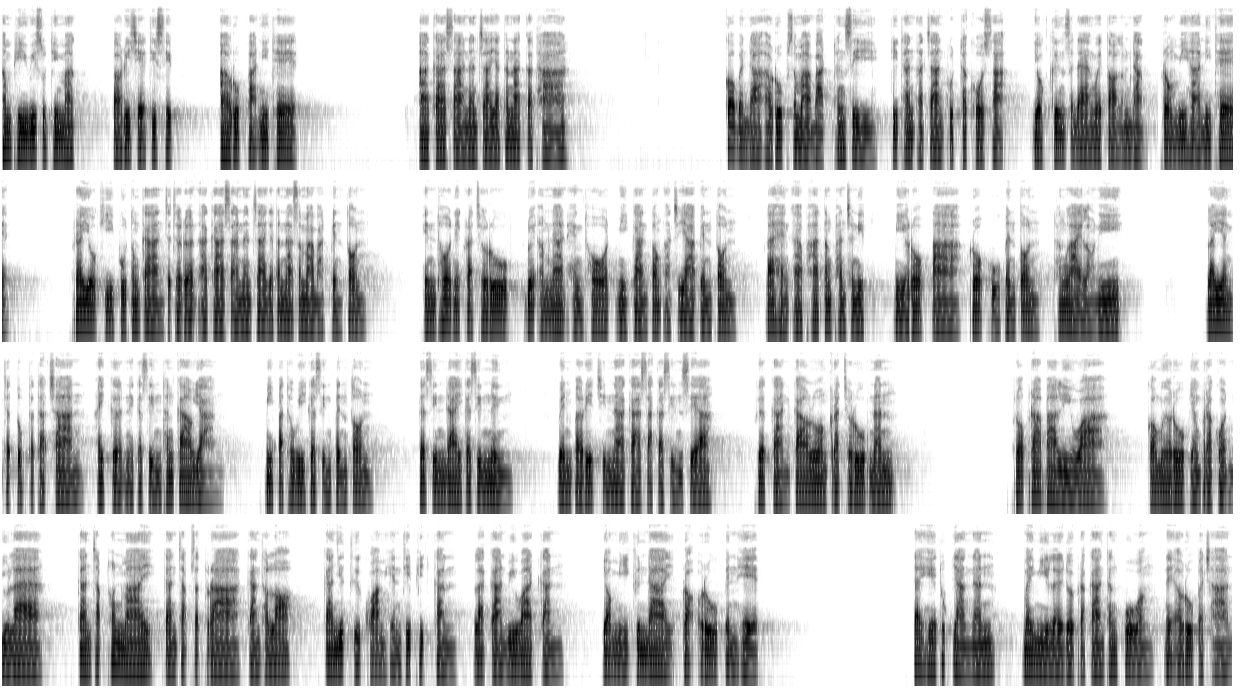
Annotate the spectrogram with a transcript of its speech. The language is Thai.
คำพีวิสุทธิมักปริเชตที่สิบอารุปปนิเทศ อากาสานัญจายตนะกถา ก็บรรดาอารูปสมาบัติทั้งสี่ที่ท่านอาจารย์พุทธโคสะยกขึ้นแสดงไว้ต่อลำดับพรหมวิหารนิเทศ พระโยคีผู้ต้องการจะเจริญอากาสานัญจายตนะสมาบัติเป็นต้น เห็นโทษในกรัชรูปด้วยอำนาจแห่งโทษมีการต้องอาชญาเป็นต้น และแห่งอาพาธตั้งพันชนิด มีโรคตา โรคหูเป็นต้น ทั้งหลายเหล่านี้ และยังจะตุกตถฌานให้เกิดในกสินทั้งเก้าอย่าง มีปัทวีกสินเป็นต้น กสินใดกสินหนึ่ง เว้นปริชินนากาสักสินเสีย เพื่อการก้าวล่วงกรัชรูปนั้น เพราะพระบาลีว่า ก็เมื่อรูปยังปรากฏอยู่แล การจับท่อนไม้ การจับสตรา การทะเลาะ การยึดถือความเห็นที่ผิดกันและการวิวาทกัน ย่อมมีขึ้นได้เพราะรูปเป็นเหตุ แต่เหตุทุกอย่างนั้นไม่มีเลยโดยประการทั้งปวงในอรูปฌาน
